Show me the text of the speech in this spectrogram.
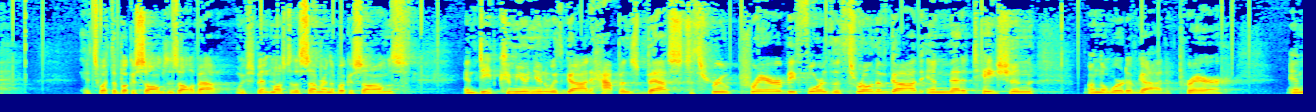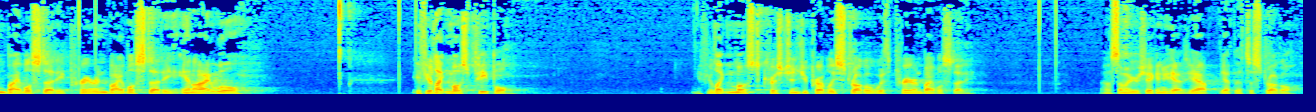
It's what the book of Psalms is all about. We've spent most of the summer in the book of Psalms. And deep communion with God happens best through prayer before the throne of God and meditation on the Word of God. Prayer and Bible study. Prayer and Bible study. And I will if you're like most people, if you're like most Christians, you probably struggle with prayer and Bible study. Uh, some of you are shaking your heads. Yep, yep, that's a struggle.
